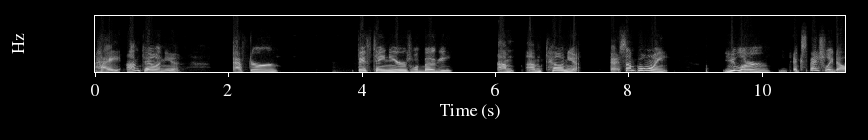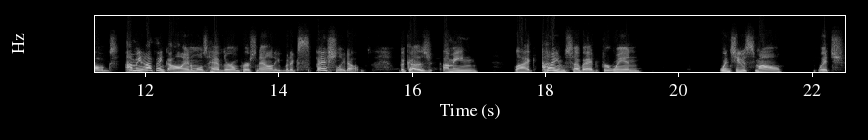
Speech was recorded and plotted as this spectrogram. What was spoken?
Hey, I'm telling you, after 15 years with Boogie, I'm I'm telling you, at some point you learn, especially dogs. I mean, I think all animals have their own personality, but especially dogs. Because, I mean, like, I am so bad for when, when she was small, which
